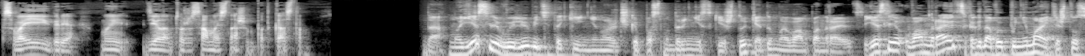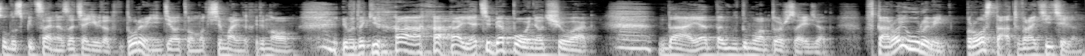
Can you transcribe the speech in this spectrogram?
в своей игре, мы делаем то же самое с нашим подкастом. Да, но если вы любите такие немножечко постмодернистские штуки, я думаю, вам понравится. Если вам нравится, когда вы понимаете, что Суда специально затягивает этот уровень и делает его максимально хреновым, и вы такие, ха-ха-ха, я тебя понял, чувак. Да, я думаю, вам тоже зайдет. Второй уровень просто отвратителен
